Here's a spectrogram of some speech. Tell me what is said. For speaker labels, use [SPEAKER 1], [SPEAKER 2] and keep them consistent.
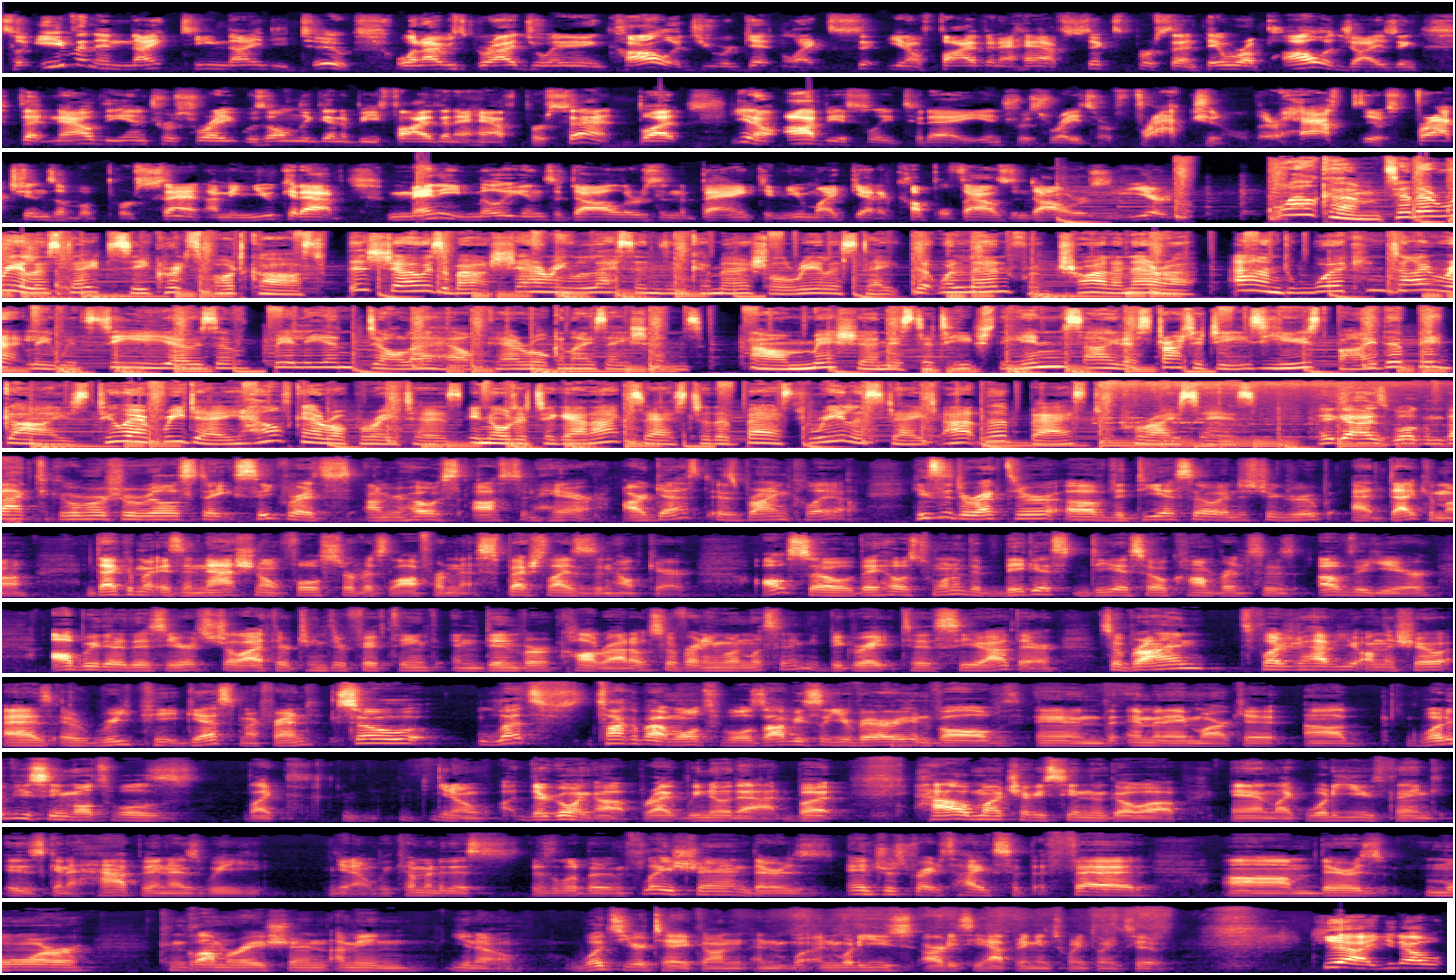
[SPEAKER 1] So even in 1992, when I was graduating in college, you were getting like you know five and a half, six percent. They were apologizing that now the interest rate was only going to be five and a half percent. But you know, obviously today interest rates are fractional. They're half, there's fractions of a percent. I mean, you could have many millions of dollars in the bank, and you might get a couple thousand dollars a year.
[SPEAKER 2] Welcome to the Real Estate Secrets Podcast. This show is about sharing lessons in commercial real estate that were learned from trial and error and working directly with CEOs of billion dollar healthcare organizations. Our mission is to teach the insider strategies used by the big guys to everyday healthcare operators in order to get access to the best real estate at the best prices.
[SPEAKER 3] Hey guys, welcome back to Commercial Real Estate Secrets. I'm your host, Austin Hair. Our guest is Brian Colao. He's the director of the DSO Industry Group at Dykema Dykema is a national full service law firm that specializes in healthcare. Also, they host one of the biggest DSO conferences of the year. I'll be there this year. It's July 13th through 15th in Denver, Colorado. So, for anyone listening, it'd be great to see you out there. So, Brian, it's a pleasure to have you on the show as a repeat guest, my friend. So, let's talk about multiples. Obviously, you're very involved in the M&A market. Uh, what have you seen multiples like you know they're going up right? We know that. But how much have you seen them go up? And like what do you think is going to happen as we you know we come into this there's a little bit of inflation there's interest rates hikes at the fed um, there's more conglomeration. I mean you know what's your take on and, and what do you already see happening in 2022
[SPEAKER 1] yeah you know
